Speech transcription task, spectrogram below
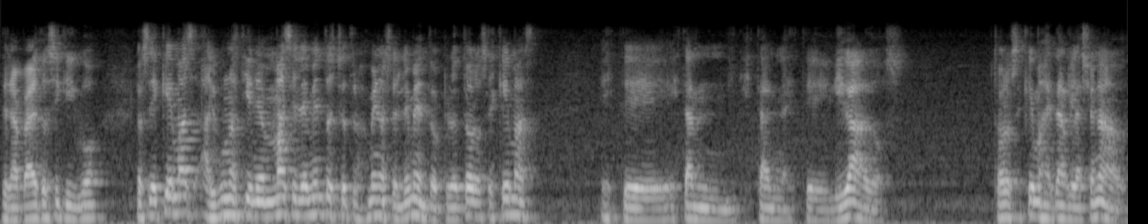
del aparato psíquico, los esquemas, algunos tienen más elementos y otros menos elementos, pero todos los esquemas este, están, están este, ligados, todos los esquemas están relacionados.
